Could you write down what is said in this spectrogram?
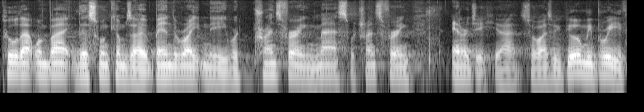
pull that one back, this one comes out, bend the right knee. We're transferring mass, we're transferring energy, yeah. So as we go and we breathe,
